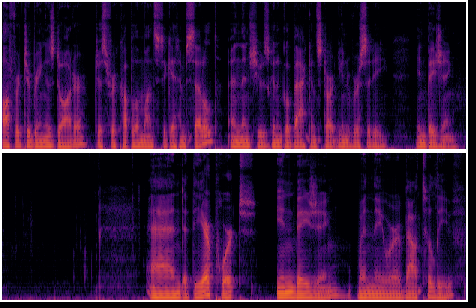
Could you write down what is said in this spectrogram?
offered to bring his daughter just for a couple of months to get him settled. And then she was going to go back and start university in Beijing. And at the airport in Beijing, when they were about to leave,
